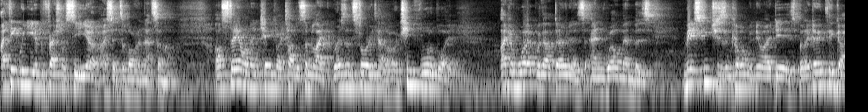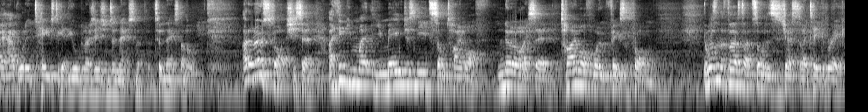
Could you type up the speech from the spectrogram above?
I think we need a professional CEO, I said to Lauren that summer. I'll stay on and change my title to something like resident storyteller or chief water boy. I can work with our donors and well members, make speeches and come up with new ideas, but I don't think I have what it takes to get the organisation to the next to the next level. I don't know, Scott. She said. I think you might you may just need some time off. No, I said. Time off won't fix the problem. It wasn't the first time someone had suggested I take a break.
